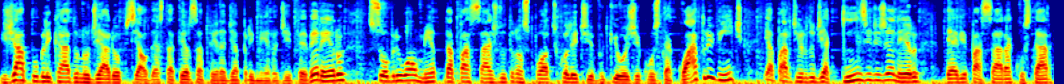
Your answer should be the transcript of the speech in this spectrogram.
já publicado no Diário Oficial desta terça-feira, dia 1 de fevereiro, sobre o aumento da passagem do transporte coletivo, que hoje custa R$ 4,20 e a partir do dia 15 de janeiro deve passar a custar R$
